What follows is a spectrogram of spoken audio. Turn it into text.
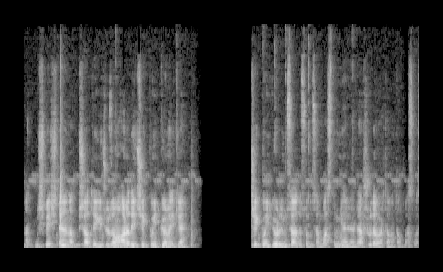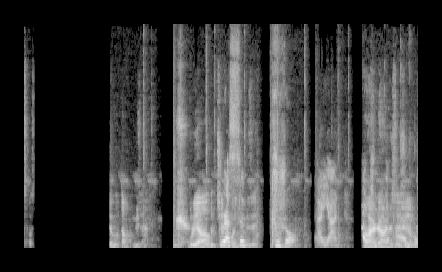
65'ten 66'ya geçiyoruz ama arada hiç checkpoint görmedik ya. Checkpoint gördün mü sağda solda sen? Bastın mı yerlerde? Ha şurada var tamam tamam bas bas bas. İşte bu tamam güzel. Buraya aldık Burası- checkpoint'imizi. Pro. Yani. Vardı Arnisa'cığım.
